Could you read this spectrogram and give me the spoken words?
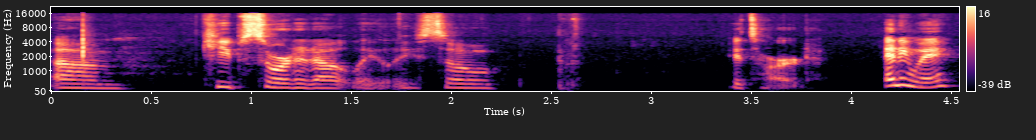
um, keep sorted out lately, so it's hard. Anyway,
